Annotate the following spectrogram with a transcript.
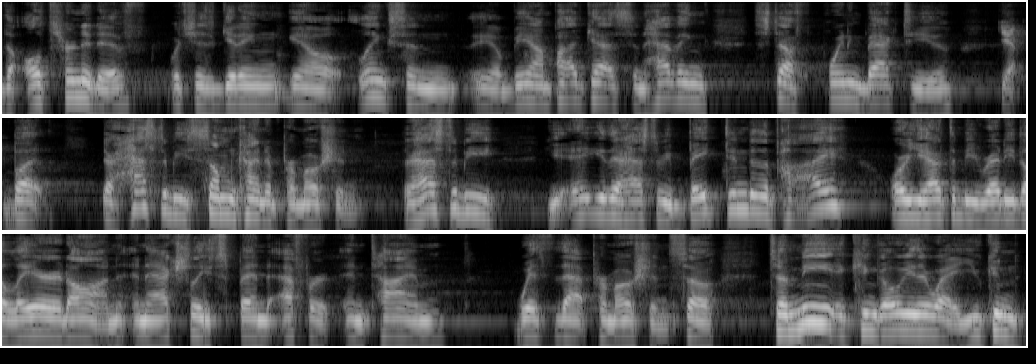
the alternative, which is getting, you know, links and, you know, being on podcasts and having stuff pointing back to you. Yeah. But there has to be some kind of promotion there has to be it either has to be baked into the pie or you have to be ready to layer it on and actually spend effort and time with that promotion. So to me, it can go either way. You can,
